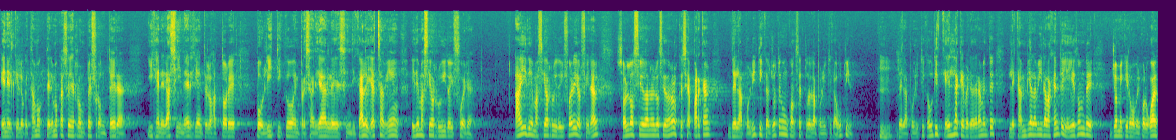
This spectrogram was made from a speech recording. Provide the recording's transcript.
en el que lo que estamos, tenemos que hacer es romper fronteras y generar sinergia entre los actores políticos, empresariales, sindicales, ya está bien, hay demasiado ruido ahí fuera. Hay demasiado ruido ahí fuera y al final son los ciudadanos y los ciudadanos los que se aparcan de la política. Yo tengo un concepto de la política útil, de la política útil, que es la que verdaderamente le cambia la vida a la gente y ahí es donde yo me quiero mover. Con lo cual,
